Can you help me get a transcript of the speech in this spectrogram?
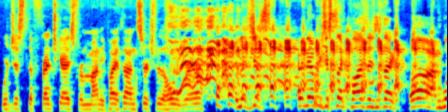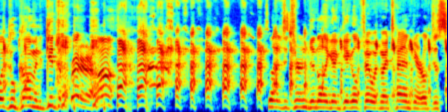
were just the French guys from Monty Python Search for the Holy Grail. and it's just and then we just like paused it, just like, oh, I'm going to come and get the predator, huh? So it just turned into like a giggle fit with my 10 year old just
